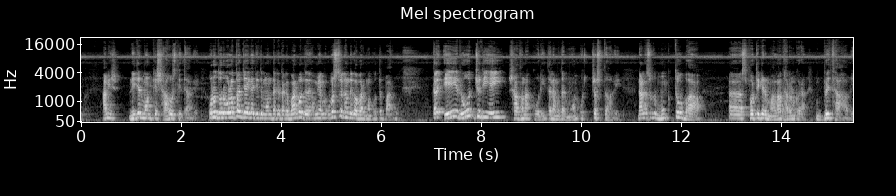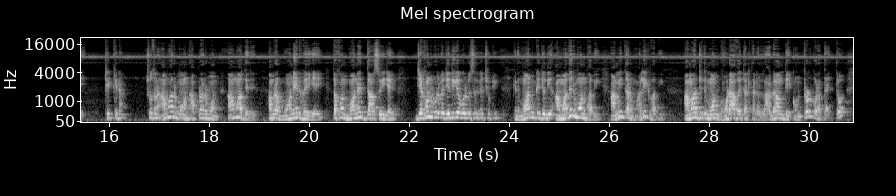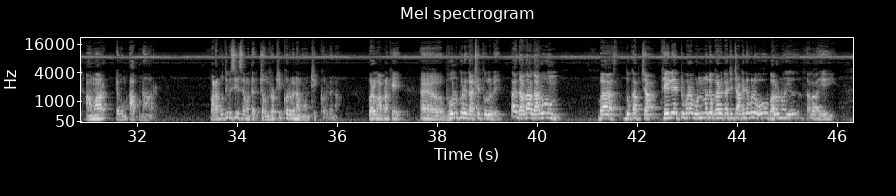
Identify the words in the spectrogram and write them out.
আমি নিজের মনকে সাহস দিতে হবে। কোনো দুর্বলতার জায়গায় যদি মন থাকে তাকে বারবার আমি অবশ্যই এখান থেকে ওভারকাম করতে পারব। তাহলে এই রোজ যদি এই সাধনা করি, তাহলে আমাদের মন উচ্চস্ত হবে। নাহলে শুধু মুক্ত বা স্ফটিকের মালা ধারণ করা বৃথা হবে। ঠিক কিনা সুতরাং আমার মন, আপনার মন, আমাদের, আমরা মনের হয়ে যাই তখন মনের দাস হয়ে যাই। যখন বলবে, যেদিকে বলবে সেদিকে ছুটি। কিন্তু মনকে যদি আমাদের মন ভাবি, আমি তার মালিক ভাবি, আমার যদি মন ঘোড়া হয়, তাহলে তাকে লাগাম দিয়ে কন্ট্রোল করার দায়িত্ব আমার এবং আপনার। পাড়া প্রতিবেশী এসে আমাদের, চন্দ্র ঠিক করবে না, মন ঠিক করবে না। বরং আপনাকে ভুল করে গাছে তুলবে দাদা, দারুণ। বা দু কাপ চা খেলে একটু পরে অন্য কারোর কাছে চা খেতে বলে, ও, ভালো নয় সালা এই।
